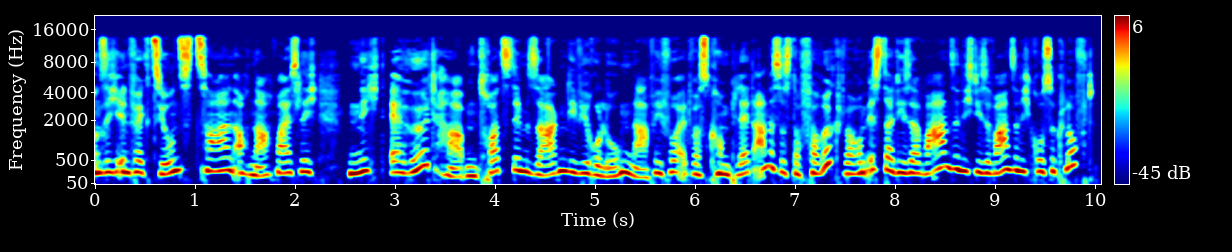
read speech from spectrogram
und sich Infektionszahlen auch nachweislich nicht erhöht haben. Trotzdem sagen die Virologen nach wie vor etwas komplett an. Es ist doch verrückt. Warum ist da dieser wahnsinnig, diese wahnsinnig große Kluft?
